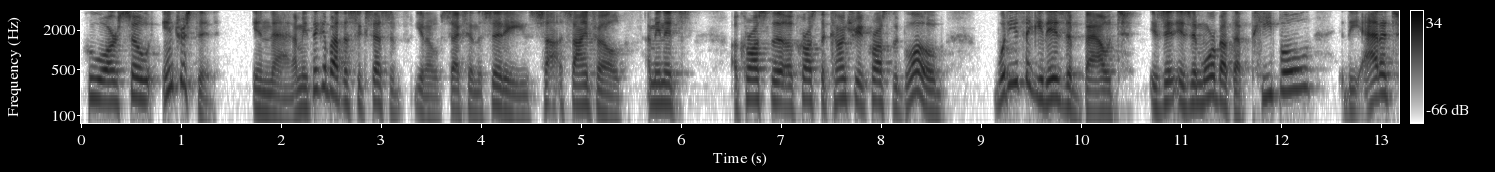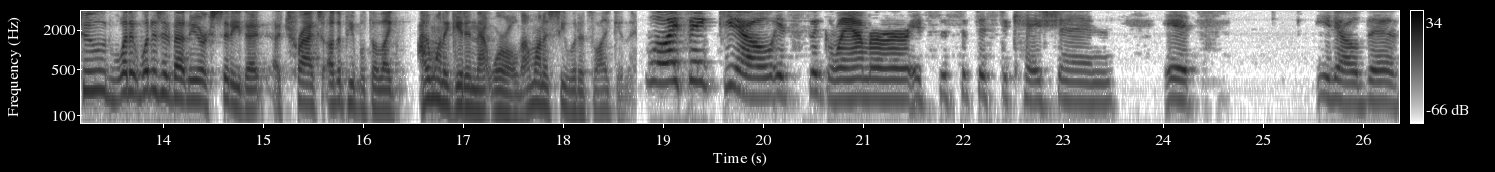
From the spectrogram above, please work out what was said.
who are so interested in that. I mean, think about the success of you know Sex in the City, Se- Seinfeld. I mean, it's across the across the country, across the globe. What do you think it is about? Is it is it more about the people, the attitude? What what is it about New York City that attracts other people to like? I want to get in that world. I want to see what it's like in there. Well, I think, you know, it's the glamour, it's the sophistication, it's, you know, the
